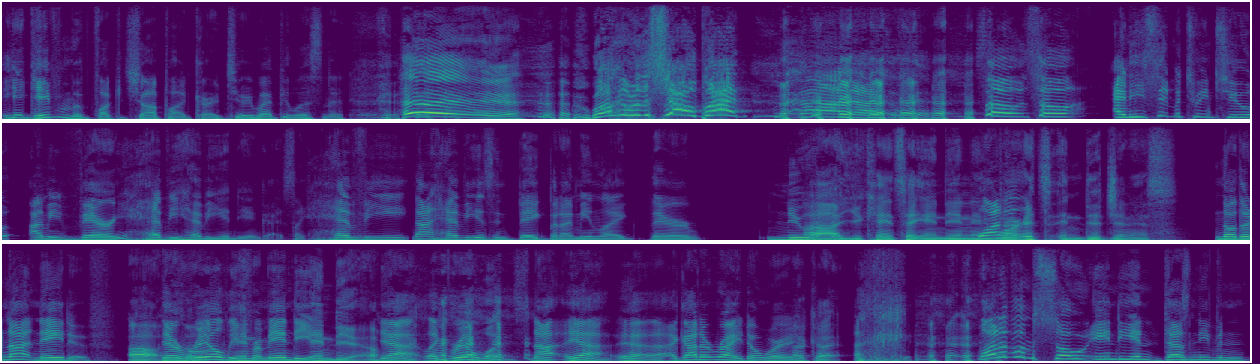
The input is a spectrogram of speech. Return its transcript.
He gave him a fucking shot pod card too. He might be listening. Hey. Welcome to the show, bud. Nah, nah. so so and he's sitting between two. I mean, very heavy, heavy Indian guys. Like heavy, not heavy as in big, but I mean like they're new. Uh, you can't say Indian One anymore. of- it's indigenous. No, they're not native. Oh, They're so really in- from India. India. okay. Yeah, like real ones. Not yeah, yeah. I got it right. Don't worry. Okay. One of them so Indian doesn't even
